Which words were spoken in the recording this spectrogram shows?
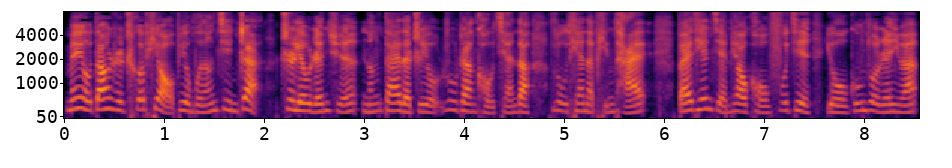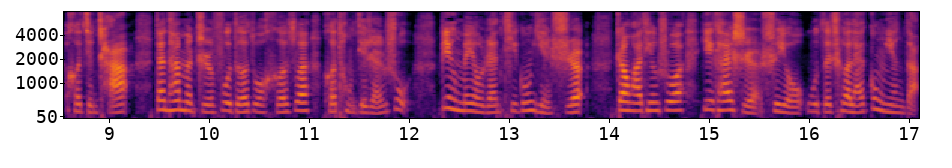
没有当日车票，并不能进站。滞留人群能待的只有入站口前的露天的平台。白天检票口附近有工作人员和警察，但他们只负责做核酸和统计人数，并没有人提供饮食。张华听说一开始是有物资车来供应的，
